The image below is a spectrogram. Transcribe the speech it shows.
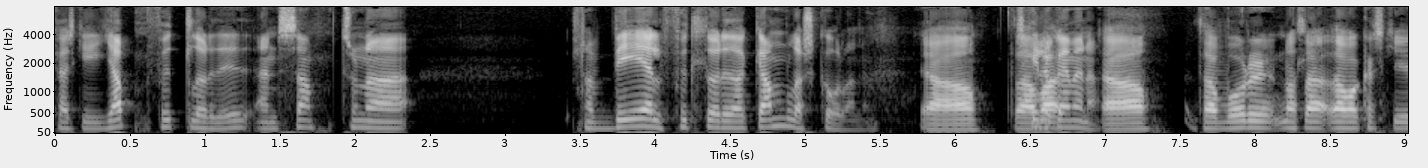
kannski jafn fullorðið en samt svona svona vel fullorðið að gamla skólanum. Já, það var? Já, það voru náttúrulega, það var kannski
